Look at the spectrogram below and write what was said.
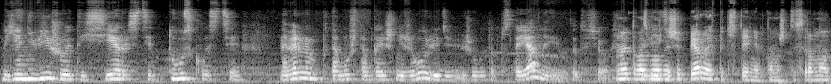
но я не вижу этой серости, тусклости, Наверное, потому что там, конечно, не живую, люди живут там постоянно, и вот это все. Ну, это, возможно, еще первое впечатление, потому что ты все равно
